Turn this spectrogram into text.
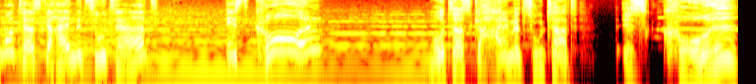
Mutters geheime Zutat ist Kohl? Mutters geheime Zutat ist Kohl?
